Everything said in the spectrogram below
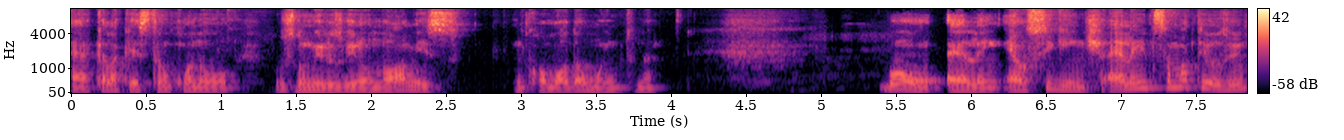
É aquela questão quando os números viram nomes, incomodam muito, né? Bom, Ellen, é o seguinte, a Ellen é de São Mateus, viu?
